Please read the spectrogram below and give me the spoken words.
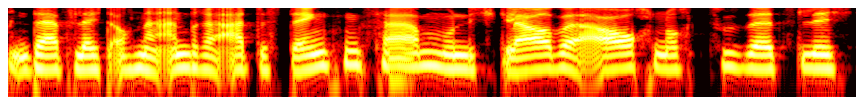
da vielleicht auch eine andere Art des Denkens haben. Und ich glaube auch noch zusätzlich,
